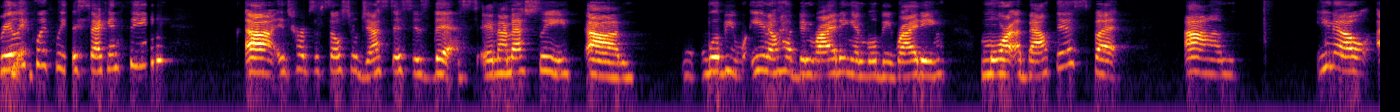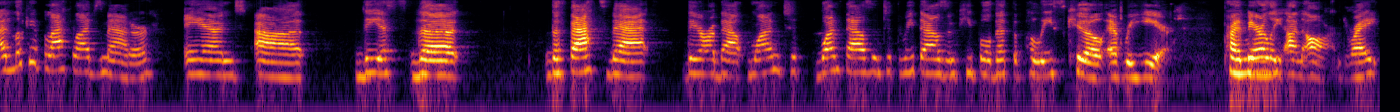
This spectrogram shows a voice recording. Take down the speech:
really quickly the second thing uh, in terms of social justice is this and i'm actually um, will be you know have been writing and will be writing more about this but um, you know i look at black lives matter and uh, the the the fact that there are about one to one thousand to three thousand people that the police kill every year, primarily mm-hmm. unarmed, right?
